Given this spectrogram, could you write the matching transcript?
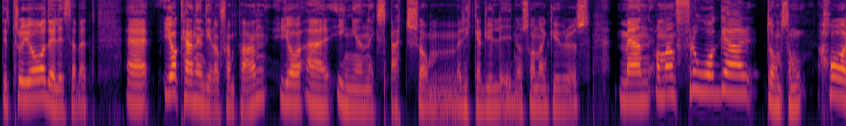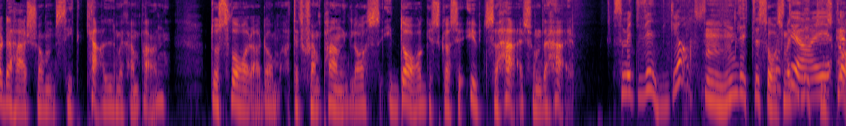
Det tror jag det Elisabeth. Eh, jag kan en del av champagne. Jag är ingen expert som Rickard Julin och sådana gurus. Men om man frågar de som har det här som sitt kall med champagne, då svarar de att ett champagneglas idag ska se ut så här som det här. Som ett vinglas. Mm, lite så, som Måste ett jag vitvinsglas.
